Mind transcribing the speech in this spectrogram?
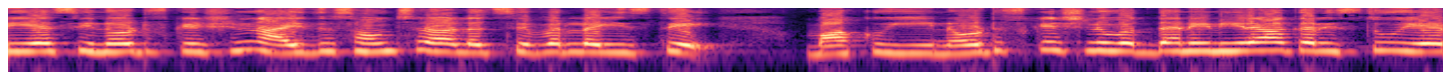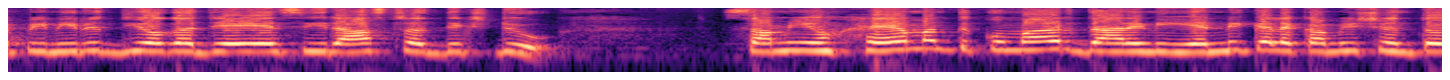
డిఎస్సి నోటిఫికేషన్ ఐదు సంవత్సరాల చివరిలో ఇస్తే మాకు ఈ నోటిఫికేషన్ వద్దని నిరాకరిస్తూ ఏపీ నిరుద్యోగ జేఏసీ రాష్ట్ర అధ్యక్షుడు సమయం హేమంత్ కుమార్ దానిని ఎన్నికల కమిషన్తో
